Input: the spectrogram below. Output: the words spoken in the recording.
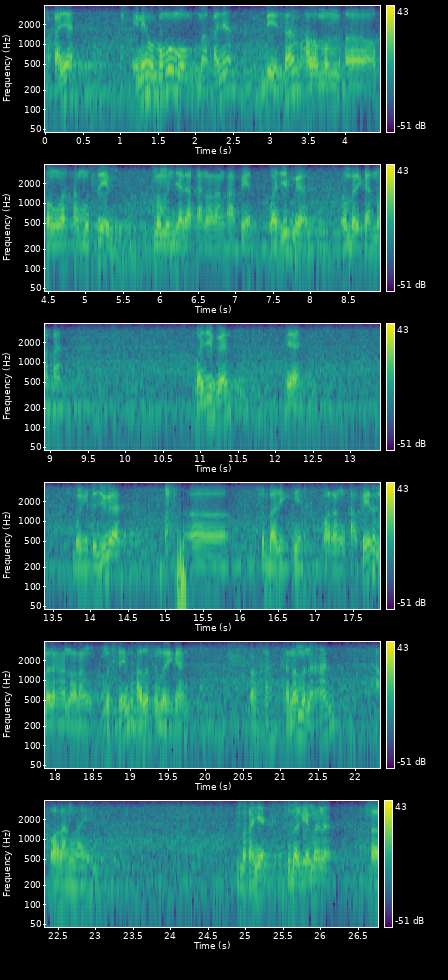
Makanya ini hukum umum makanya di Islam Allah mem, uh, penguasa muslim memenjarakan orang kafir wajib nggak memberikan makan Wajib kan? Ya. Begitu juga e, sebaliknya. Orang kafir menahan orang muslim harus memberikan makan karena menahan hak orang lain. Makanya sebagaimana e,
